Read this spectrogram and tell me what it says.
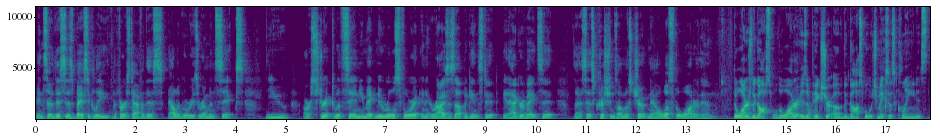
And so this is basically the first half of this allegory is Romans 6. You are strict with sin, you make new rules for it, and it rises up against it, it aggravates it. Uh, it says Christians almost choke. Now, what's the water then? The water's the gospel. The water is a picture of the gospel, which makes us clean. It's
